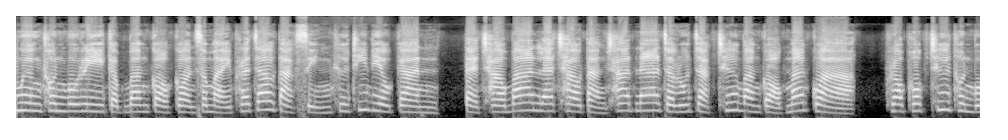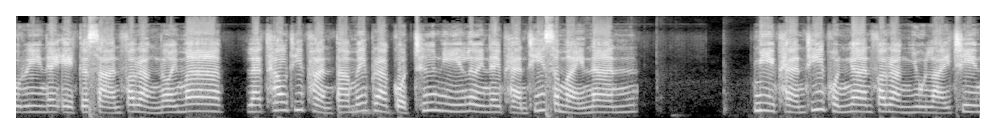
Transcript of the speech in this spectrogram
เมืองธนบุรีกับบางกอกก่อนสมัยพระเจ้าตากสินคือที่เดียวกัน แต่ชาวบ้านและชาวต่างชาติน่าจะรู้จักชื่อบางกอกมากกว่า เพราะพบชื่อธนบุรีในเอกสารฝรั่งน้อยมาก และเท่าที่ผ่านตาไม่ปรากฏชื่อนี้เลยในแผนที่สมัยนั้น มีแผนที่ผลงานฝรั่งอยู่หลายชิ้น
